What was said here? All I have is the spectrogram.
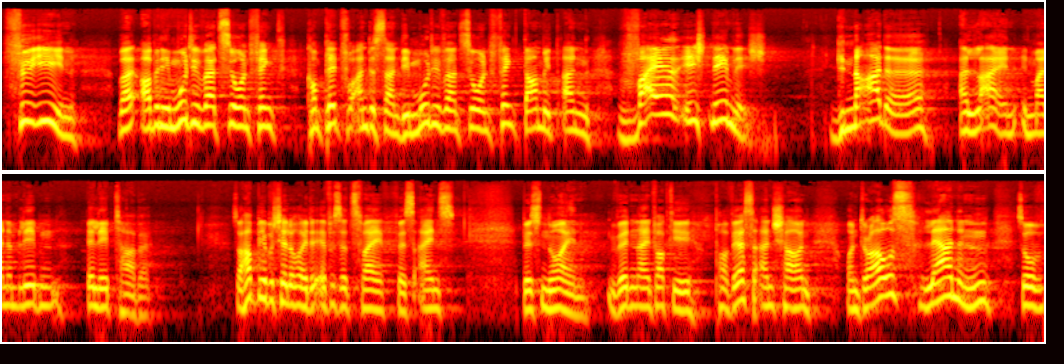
für ihn, aber die Motivation fängt komplett woanders an. Die Motivation fängt damit an, weil ich nämlich Gnade allein in meinem Leben erlebt habe. So, Hauptbibelstelle heute, Epheser 2, Vers 1 bis 9. Wir werden einfach die paar Verse anschauen und daraus lernen, so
